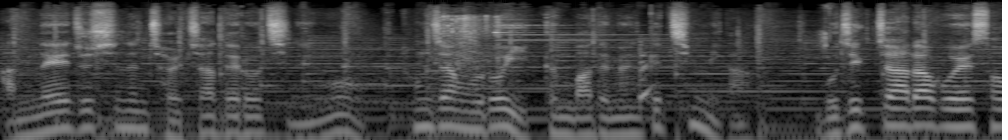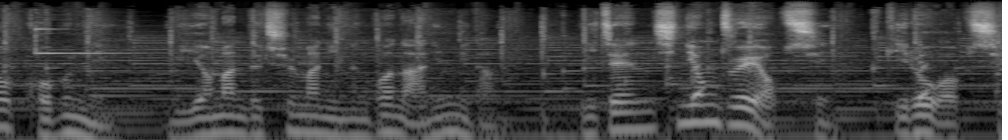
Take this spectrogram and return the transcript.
안내해 주시는 절차대로 진행 후 통장으로 입금받으면 끝입니다. 무직자라고 해서 고금리, 위험한 대출만 있는 건 아닙니다. 이젠 신용조회 없이 기록 없이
